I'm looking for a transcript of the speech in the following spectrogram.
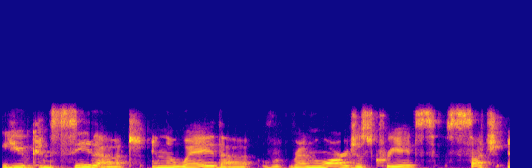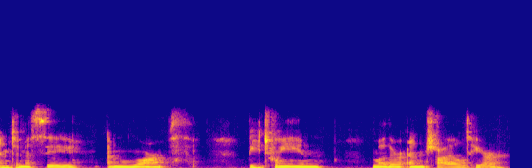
you can see that in the way that Renoir just creates such intimacy and warmth between mother and child here.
